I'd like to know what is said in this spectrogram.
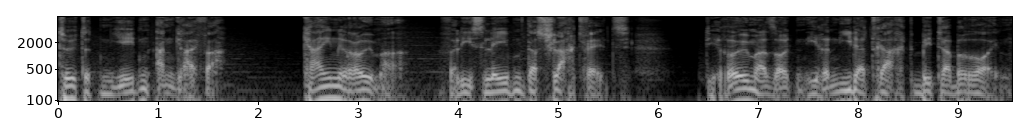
töteten jeden Angreifer. Kein Römer verließ lebend das Schlachtfeld. Die Römer sollten ihre Niedertracht bitter bereuen.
